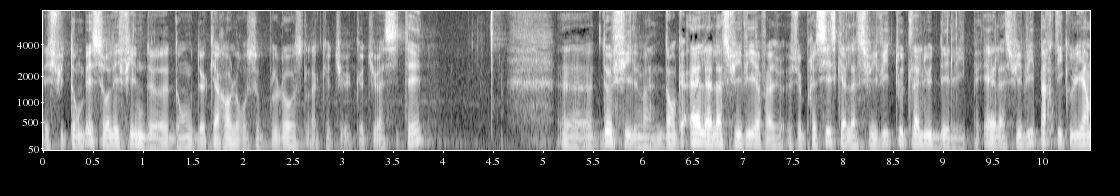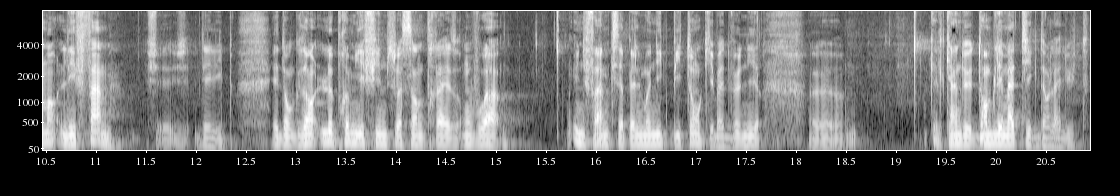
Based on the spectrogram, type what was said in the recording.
Et je suis tombé sur les films de, donc, de Carole rousseau là, que, tu, que tu as cité. Euh, deux films. Donc elle, elle a suivi, enfin je, précise qu'elle a suivi toute la lutte des LIP, et elle a suivi particulièrement les femmes des LIP. Et donc dans le premier film 73, on voit une femme qui s'appelle Monique Piton, qui va devenir euh, quelqu'un d'emblématique dans la lutte.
